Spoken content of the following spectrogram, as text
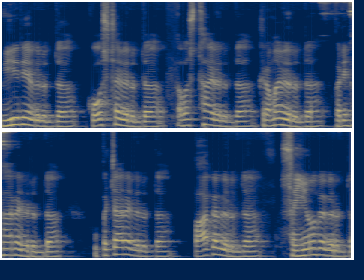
ವೀರ್ಯ ವಿರುದ್ಧ, ಕೋಷ್ಠ ವಿರುದ್ಧ, ಅವಸ್ಥಾ ವಿರುದ್ಧ, ಕ್ರಮ ವಿರುದ್ಧ, ಪರಿಹಾರ ವಿರುದ್ಧ, ಉಪಚಾರ ವಿರುದ್ಧ ಪಾಕ ವಿರುದ್ಧ ಸಂಯೋಗ ವಿರುದ್ಧ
